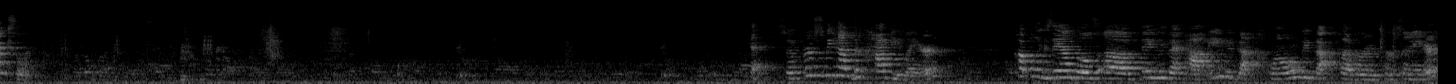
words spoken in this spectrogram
Excellent. Okay, so first we have the copy layer. A couple examples of things that copy. We've got clone, we've got clever impersonator.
